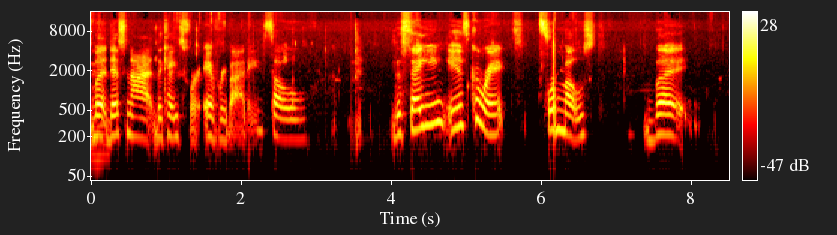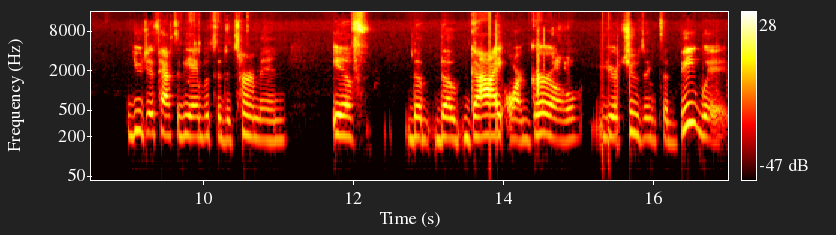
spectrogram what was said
but that's not the case for everybody. So the saying is correct for most, but you just have to be able to determine if the the guy or girl you're choosing to be with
